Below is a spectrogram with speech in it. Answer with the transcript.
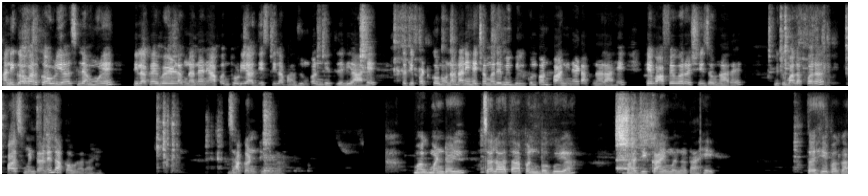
आणि गवार कवळी असल्यामुळे तिला काही वेळ लागणार नाही आणि आपण थोडी आधीच तिला भाजून पण घेतलेली आहे. तर ती पटकन होणार आणि ह्याच्यामध्ये मी बिलकुल पण पाणी नाही टाकणार आहे. हे वाफेवरच शिजवणार आहे. मी तुम्हाला परत पाच मिनिटाने दाखवणार आहे. झाकण ठेवलं. मग मंडळी चला आता आपण बघूया भाजी काय म्हणत आहे. तर हे बघा.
